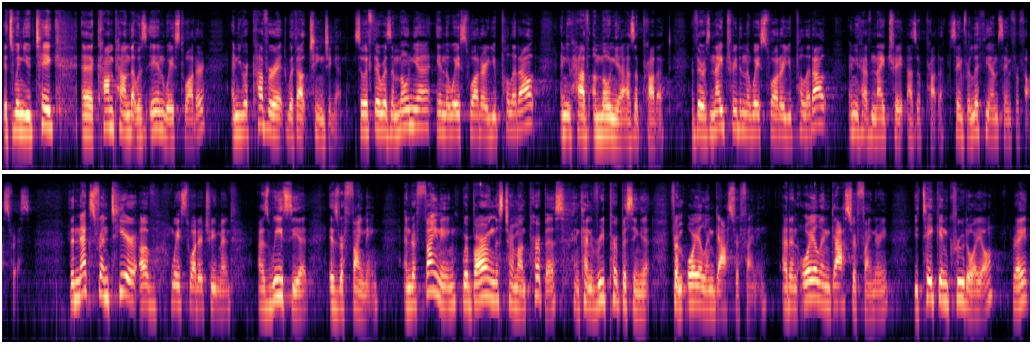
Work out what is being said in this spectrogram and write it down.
it's when you take a compound that was in wastewater and you recover it without changing it. So if there was ammonia in the wastewater, you pull it out and you have ammonia as a product. If there was nitrate in the wastewater, you pull it out and you have nitrate as a product. Same for lithium, same for phosphorus. The next frontier of wastewater treatment, as we see it, is refining. And refining, we're borrowing this term on purpose and kind of repurposing it from oil and gas refining. At an oil and gas refinery, you take in crude oil, right?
